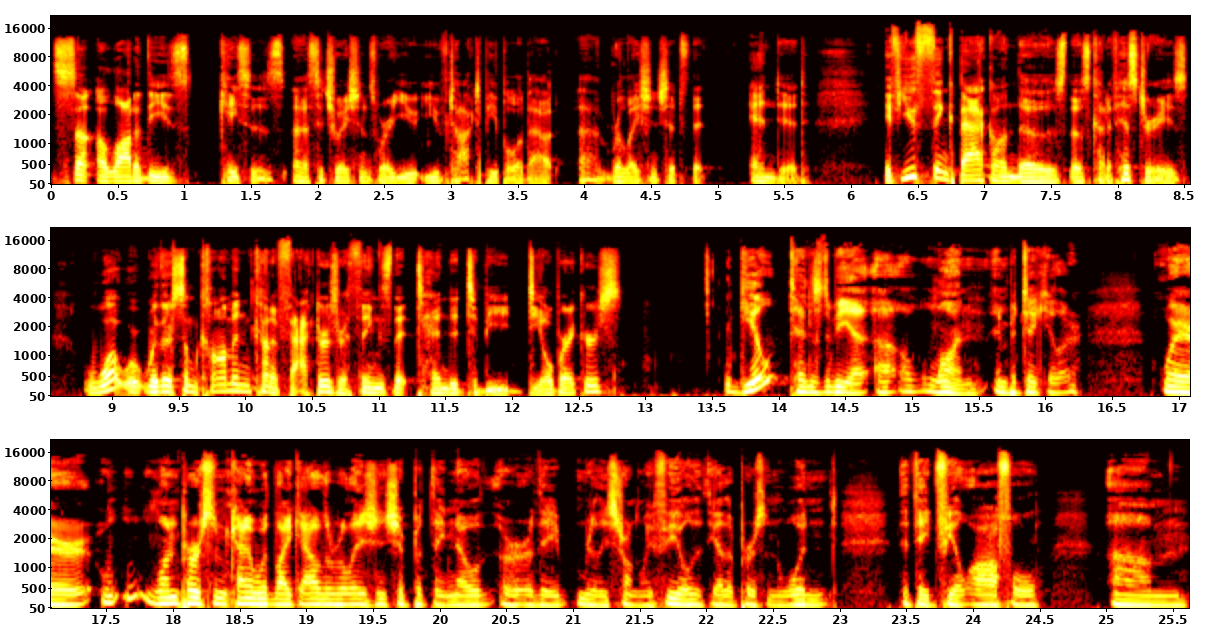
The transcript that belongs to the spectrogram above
so, a lot of these cases, uh, situations where you you've talked to people about uh, relationships that ended. If you think back on those those kind of histories, what were, were there some common kind of factors or things that tended to be deal breakers? Guilt tends to be a, a, one in particular, where one person kind of would like out of the relationship, but they know or they really strongly feel that the other person wouldn't, that they'd feel awful. Um,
